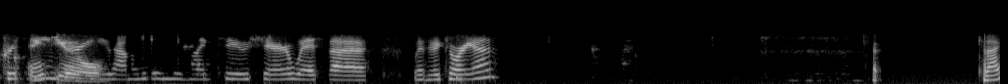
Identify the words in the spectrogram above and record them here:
Christine, Thank you. Do you have anything you'd like to share with uh, with Victoria? Can I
